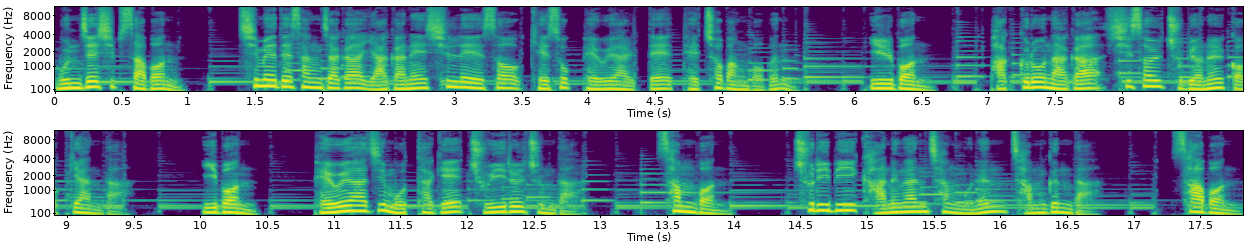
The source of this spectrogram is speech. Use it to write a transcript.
문제 14번 치매 대상자가 야간에 실내에서 계속 배회할 때 대처 방법은 1번 밖으로 나가 시설 주변을 걷게 한다. 2번 배회하지 못하게 주의를 준다. 3번 출입이 가능한 창문은 잠근다. 4번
